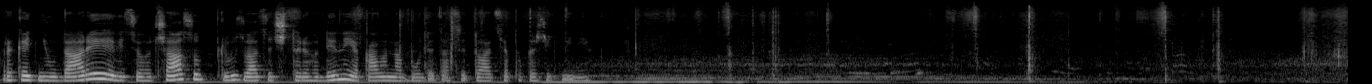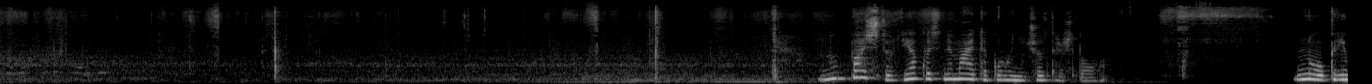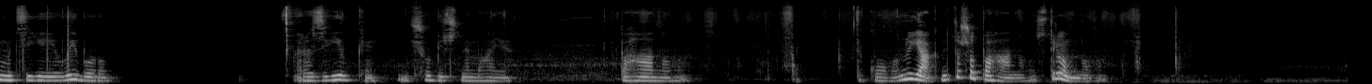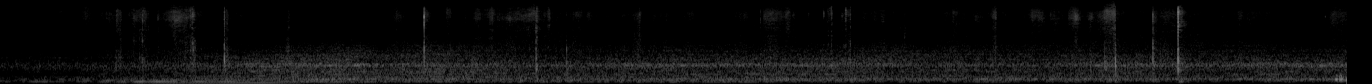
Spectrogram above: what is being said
Ракетні удари від цього часу, плюс 24 години. Яка вона буде, та ситуація? Покажіть мені. Ну, бачите, тут якось немає такого нічого страшного. Ну, окрім цієї вибору, розвілки, нічого більш немає. Поганого. Такого. Ну як, не то, що поганого, стрьомного.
